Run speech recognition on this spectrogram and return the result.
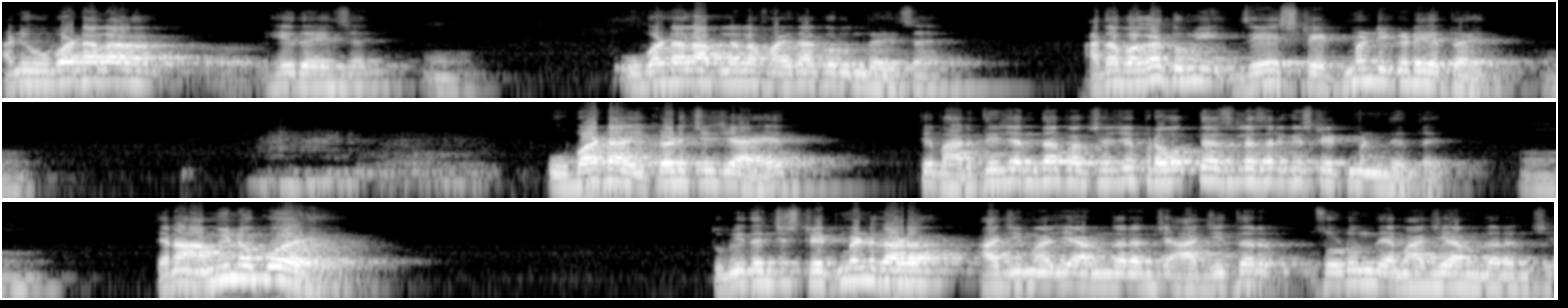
आणि उबाटाला हे द्यायचं आहे. उबाटाला आपल्याला फायदा करून द्यायचा आहे आता बघा तुम्ही जे स्टेटमेंट इकडे येत आहेत. उबाटा इकडचे जे आहेत ते भारतीय जनता पक्षाचे प्रवक्ते असल्यासारखे स्टेटमेंट देत आहेत. त्यांना आम्ही नको आहे तुम्ही त्यांचे स्टेटमेंट काढा आजी माझी आमदारांची आजी तर सोडून द्या माझी आमदारांची.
